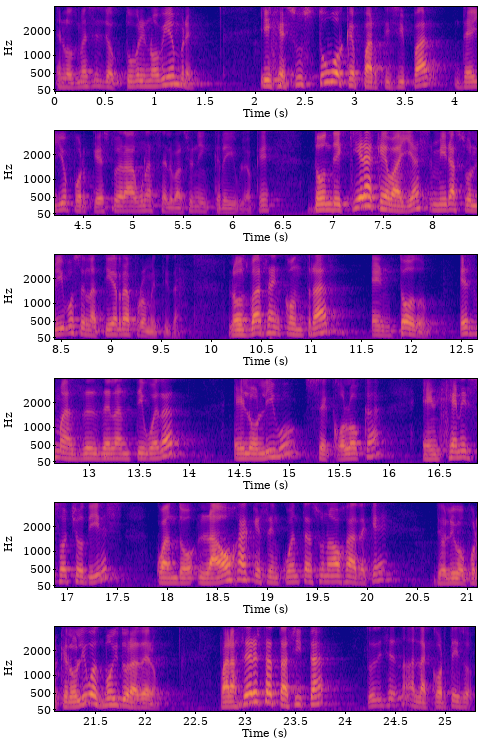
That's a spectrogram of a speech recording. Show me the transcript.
en los meses de octubre y noviembre. Y Jesús tuvo que participar de ello porque esto era una celebración increíble, ¿ok? Donde quiera que vayas, miras olivos en la tierra prometida. Los vas a encontrar en todo. Es más, desde la antigüedad, el olivo se coloca en Génesis 8:10, cuando la hoja que se encuentra es una hoja de qué? De olivo, porque el olivo es muy duradero. Para hacer esta tacita, tú dices, no, la corté hizo.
